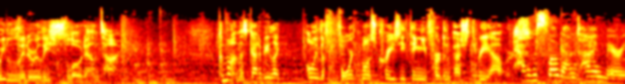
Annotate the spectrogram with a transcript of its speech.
We literally slow down time. Come on, that's got to be like only the fourth most crazy thing you've heard in the past three hours. How do we slow down time, Barry?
